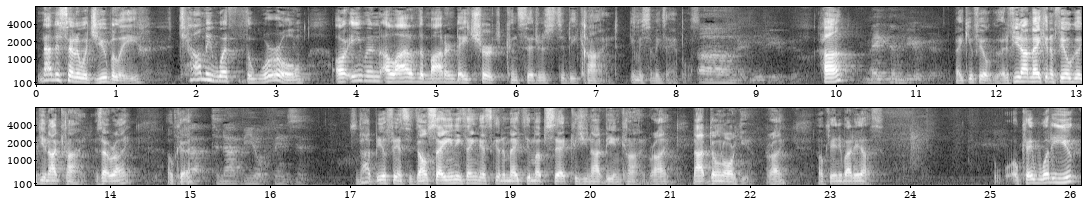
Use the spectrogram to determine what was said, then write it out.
not necessarily what you believe, tell me what the world or even a lot of the modern day church considers to be kind? Give me some examples. Um, Huh? make them feel good. Make you feel good. If you're not making them feel good, you're not kind. Is that right? Okay. To not, to not be offensive. So not be offensive. Don't say anything that's going to make them upset because you're not being kind, right? Not don't argue, right? Okay, anybody else? Okay, what do you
